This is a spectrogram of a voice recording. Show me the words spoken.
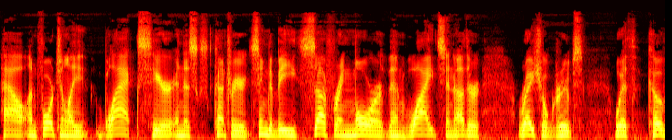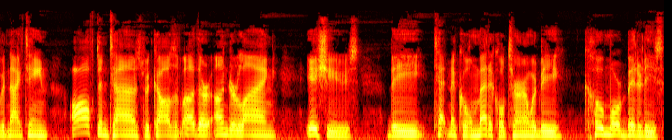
how unfortunately blacks here in this country seem to be suffering more than whites and other racial groups with COVID 19, oftentimes because of other underlying issues. The technical medical term would be comorbidities.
